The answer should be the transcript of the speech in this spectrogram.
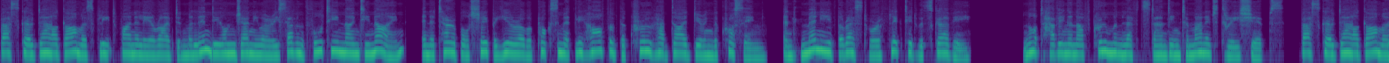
Vasco da Gama's fleet finally arrived in Malindi on January 7, 1499, in a terrible shape a euro approximately half of the crew had died during the crossing and many of the rest were afflicted with scurvy. Not having enough crewmen left standing to manage three ships, Vasco da Gama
